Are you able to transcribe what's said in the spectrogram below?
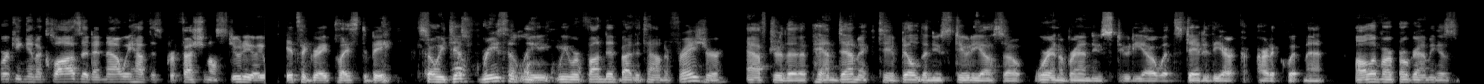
working in a closet, and now we have this professional studio it's a great place to be. So we just recently we were funded by the town of Fraser after the pandemic to build a new studio. So we're in a brand new studio with state of the art equipment. All of our programming is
